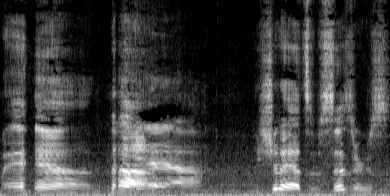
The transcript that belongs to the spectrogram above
Man. Nah. Yeah. You should have had some scissors.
